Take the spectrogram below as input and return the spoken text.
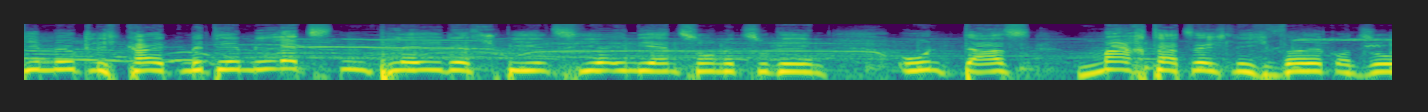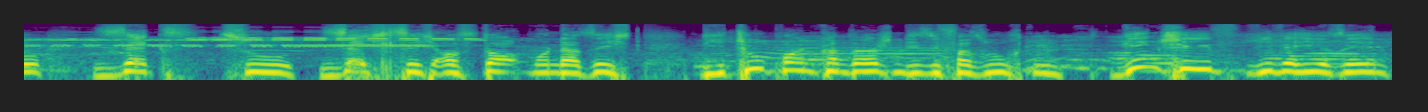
die Möglichkeit, mit dem letzten Play des Spiels hier in die Endzone zu gehen. Und das macht tatsächlich Wölk und so 6 zu 60 aus Dortmunder Sicht. Die Two-Point-Conversion, die sie versuchten, ging schief, wie wir hier sehen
